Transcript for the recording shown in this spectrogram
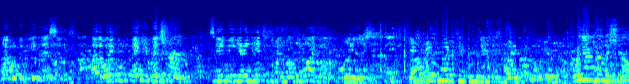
I wouldn't have beaten this. And by the way, thank you, Rich, for seeing me getting hitched to my lovely wife for four years. Yeah, Rich went to Rich's wedding of the weirdo. We're that kind of show.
